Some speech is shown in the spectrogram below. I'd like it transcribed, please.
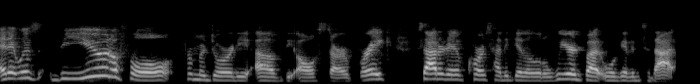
And it was beautiful for majority of the All-Star break. Saturday, of course, had to get a little weird, but we'll get into that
